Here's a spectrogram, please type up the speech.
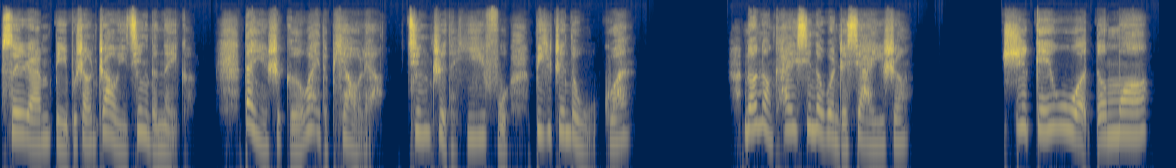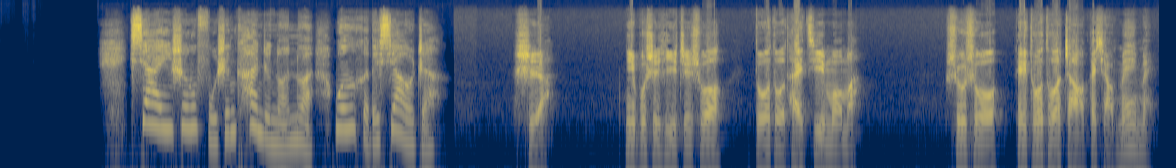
虽然比不上赵以静的那个，但也是格外的漂亮，精致的衣服，逼真的五官。暖暖开心的问着夏医生：“是给我的吗？”夏医生俯身看着暖暖，温和的笑着：“是啊，你不是一直说朵朵太寂寞吗？叔叔给朵朵找个小妹妹，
